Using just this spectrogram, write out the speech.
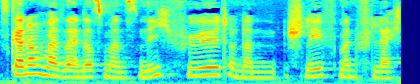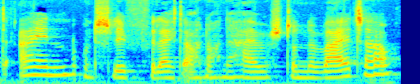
Es kann auch mal sein, dass man es nicht fühlt und dann schläft man vielleicht ein und schläft vielleicht auch noch eine halbe Stunde weiter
